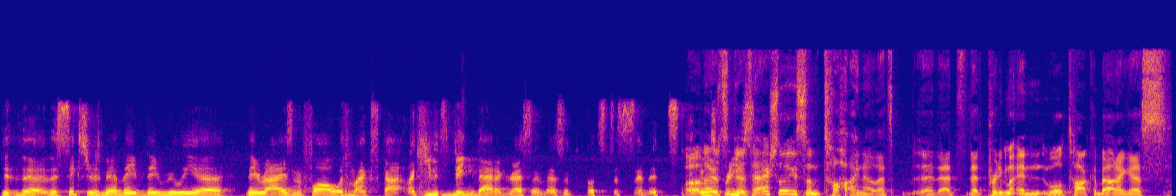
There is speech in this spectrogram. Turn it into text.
the, the Sixers, man. They they really uh they rise and fall with Mike Scott. Like he was being that aggressive as opposed to Simmons. Well, there's there's actually some talk. I know that's uh, that's that pretty much, and we'll talk about I guess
